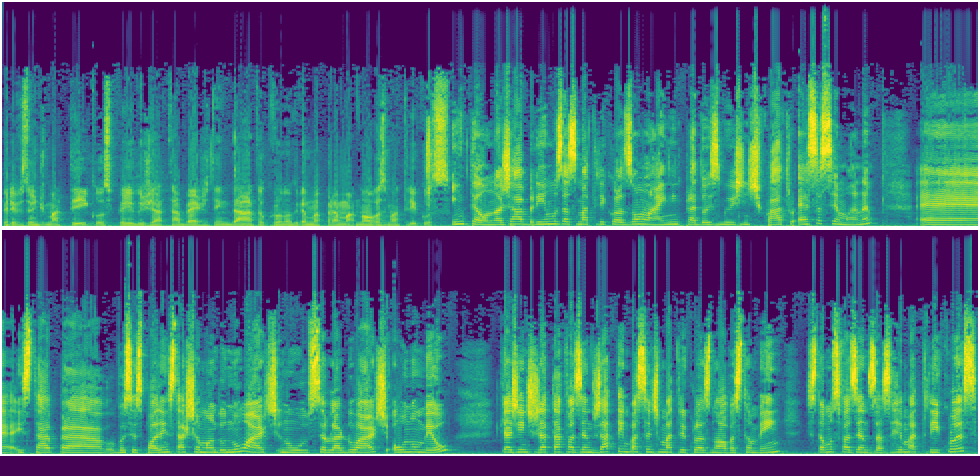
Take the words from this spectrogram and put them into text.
previsão de matrículas? O período já está aberto? Tem data, o cronograma para ma novas matrículas? Então, nós já abrimos as matrículas online para 2024 essa semana. É, está para vocês podem estar chamando no arte, no celular do Arte ou no meu que a gente já está fazendo, já tem bastante matrículas novas também. Estamos fazendo as rematrículas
